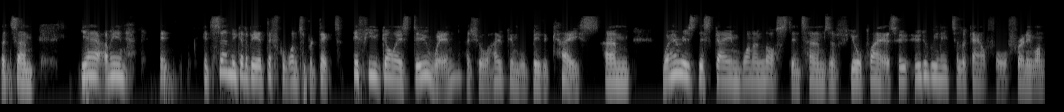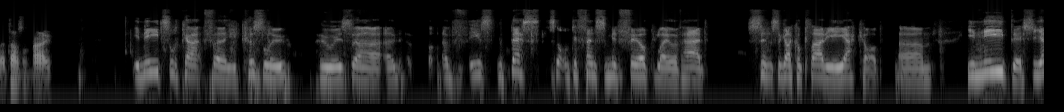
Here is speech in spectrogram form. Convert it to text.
But um, yeah, I mean, it, it's certainly going to be a difficult one to predict. If you guys do win, as you're hoping will be the case, um, where is this game won and lost in terms of your players? Who who do we need to look out for for anyone that doesn't know? You need to look out for Yokuslu, who is uh, a, he's the best sort of defensive midfield player we've had since a guy called Claudio Yacob. Um, you need this. You,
